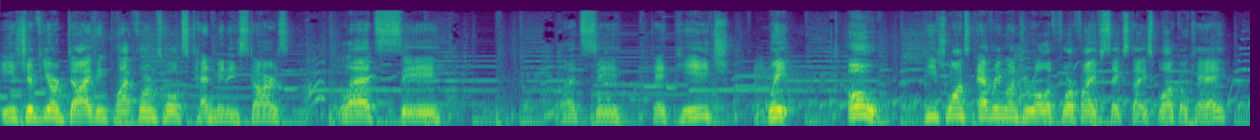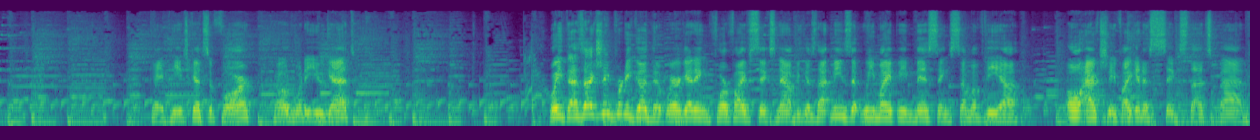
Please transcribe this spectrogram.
Each of your diving platforms holds 10 mini stars. Let's see. Let's see. Okay, Peach. Wait. Oh! Peach wants everyone to roll a 4, 5, 6 dice block. Okay. Okay, Peach gets a 4. Toad, what do you get? Wait, that's actually pretty good that we're getting 4, 5, 6 now, because that means that we might be missing some of the, uh... Oh, actually, if I get a 6, that's bad.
